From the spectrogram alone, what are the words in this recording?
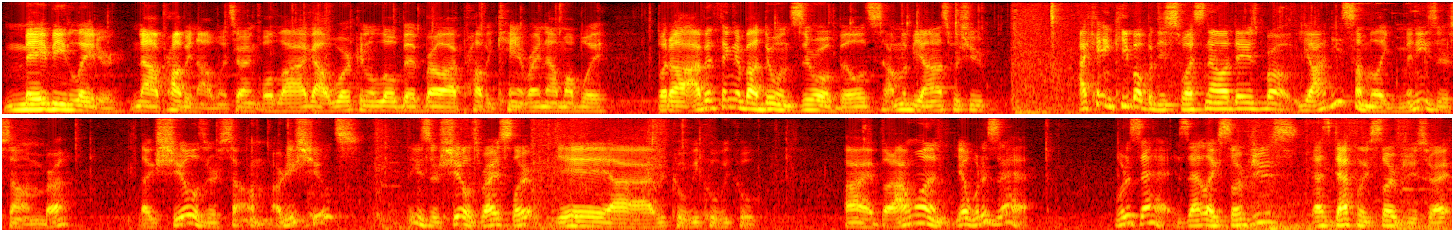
maybe later. Nah, probably not winter. I ain't gonna lie. I got working a little bit, bro. I probably can't right now, my boy. But uh, I've been thinking about doing zero builds. I'm gonna be honest with you. I can't keep up with these sweats nowadays, bro. Yeah, I need some, like, minis or something, bro. Like shields or something. Are these shields? These are shields, right, Slurp? Yeah, alright, we cool, we cool, we cool. Alright, but I want... Yo, what is that? What is that? Is that like slurp juice? That's definitely slurp juice, right?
